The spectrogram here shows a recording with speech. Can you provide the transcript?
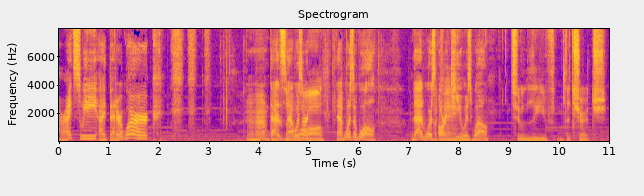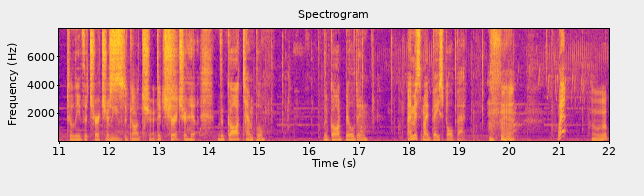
All right, sweetie, I better work. Uh huh. That That's that was our that was a wall. That was our Okay. cue as well to leave the church. to leave the To churches, leave the God church. the church, the God temple, the God building. I miss my baseball bat. what? Whoop.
